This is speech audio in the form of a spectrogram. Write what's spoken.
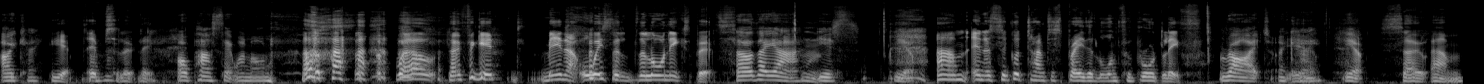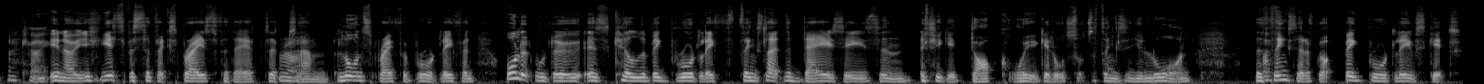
Okay. Yeah, Mm-hmm. absolutely. I'll pass that one on. well, don't forget, men are always the, the lawn experts. Oh, they are. Hmm. Yes. Yeah. Um, and it's a good time to spray the lawn for broadleaf. Right. Okay. Yeah. So, um, Okay. you know, you can get specific sprays for that. that Right. um, lawn spray for broadleaf, and all it will do is kill the big broadleaf things like the daisies, and if you get dock or you get all sorts of things in your lawn, the things that have got big broad leaves get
